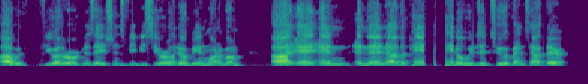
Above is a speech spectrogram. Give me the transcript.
uh, with a few other organizations, VBC Orlando being one of them, uh, and, and, and then uh, the Panhandle. We did two events out there.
